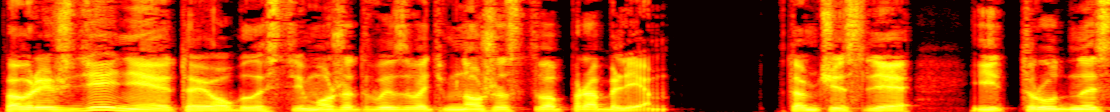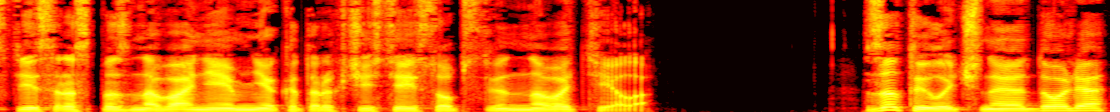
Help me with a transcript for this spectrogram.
Повреждение этой области может вызвать множество проблем, в том числе и трудности с распознаванием некоторых частей собственного тела. Затылочная доля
